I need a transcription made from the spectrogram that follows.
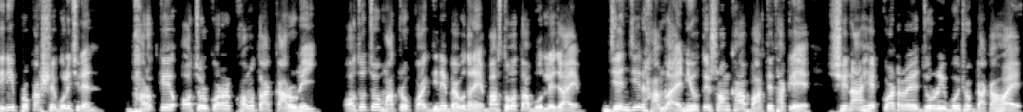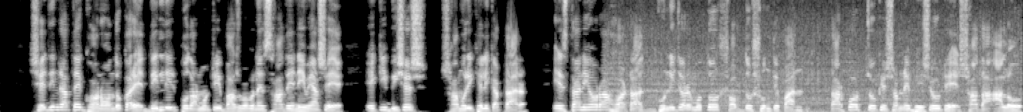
তিনি প্রকাশ্যে বলেছিলেন, ভারতকে অচল করার ক্ষমতা কারণেই অথচ মাত্র কয়েকদিনের ব্যবধানে বাস্তবতা বদলে যায়। জেনজির হামলায় নিহতের সংখ্যা বাড়তে থাকলে সেনা হেডকোয়ার্টারে জরুরি বৈঠক ডাকা হয়। সেদিন রাতে ঘন অন্ধকারে দিল্লির প্রধানমন্ত্রী বাসভবনের ছাদে নেমে আসে একটি বিশেষ সামরিক হেলিকপ্টার। স্থানীয়রা হঠাৎ ঘূর্ণিঝড়ের মতো শব্দ শুনতে পান। তারপর চোখের সামনে ভেসে ওঠে সাদা আলো।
